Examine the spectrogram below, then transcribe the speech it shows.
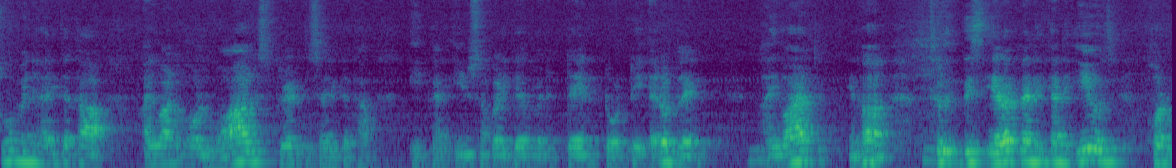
so many harikatha. I want whole world spread this harikatha. If, I- if somebody gave me 10, 20 aeroplane, I want, you know, through this aeroplane you can use whole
